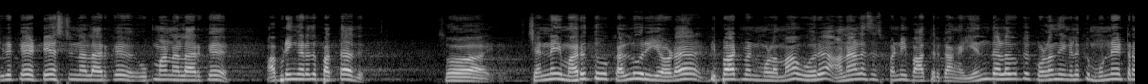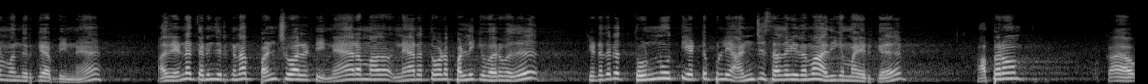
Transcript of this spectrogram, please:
இருக்கு டேஸ்ட் நல்லா இருக்கு உப்புமா நல்லா இருக்கு அப்படிங்கிறது பத்தாது. ஸோ சென்னை மருத்துவ கல்லூரியோட டிபார்ட்மெண்ட் மூலமாக ஒரு அனாலிசிஸ் பண்ணி பார்த்துருக்காங்க. எந்த அளவுக்கு குழந்தைங்களுக்கு முன்னேற்றம் வந்திருக்கு அப்படின்னு. அது என்ன தெரிஞ்சிருக்குன்னா பஞ்சுவாலிட்டி நேரமாக நேரத்தோட பள்ளிக்கு வருவது கிட்டத்தட்ட தொண்ணூற்றி எட்டு புள்ளி அஞ்சு சதவீதமாக அதிகமாயிருக்கு. அப்புறம் க-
